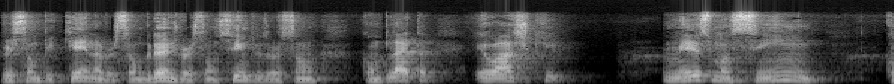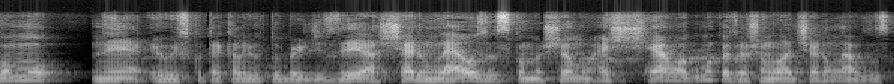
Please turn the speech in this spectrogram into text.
versão pequena, versão grande, versão simples, versão completa. Eu acho que mesmo assim, como né, eu escutei aquela youtuber dizer, a Sharon Leusas, como eu chamo, é Sharon alguma coisa, eu chamo lá de Sharon Leusas.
